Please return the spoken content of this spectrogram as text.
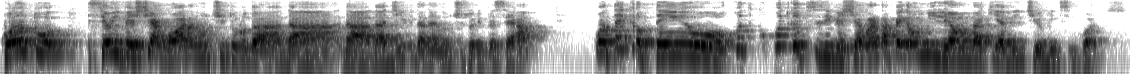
quanto, se eu investir agora no título da, da, da, da, dívida, né, no Tesouro IPCA, quanto é que eu tenho, quanto, quanto que eu preciso investir agora para pegar um milhão daqui a 20 ou 25 anos?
